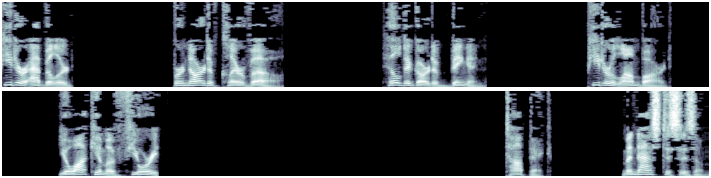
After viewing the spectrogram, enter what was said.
Peter Abelard Bernard of Clairvaux Hildegard of Bingen Peter Lombard Joachim of Fiore Topic. Monasticism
